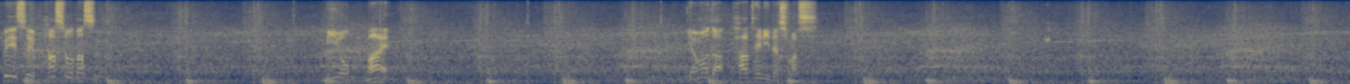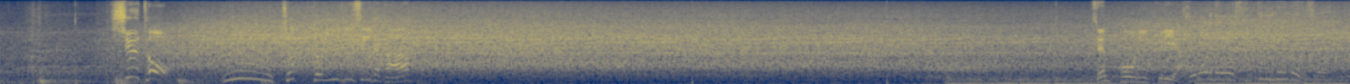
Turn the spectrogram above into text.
スペースへパスを出す。三代前。山田縦に出します。シュート。うんちょっとイージーすぎたか。前方にクリア。こぼれ球を先に入れるんですね。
